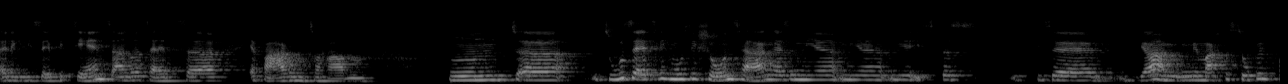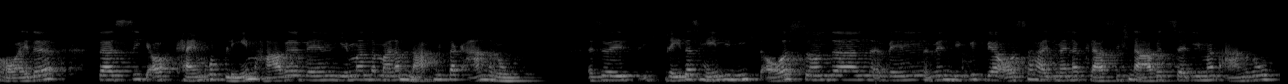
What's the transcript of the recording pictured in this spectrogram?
eine gewisse Effizienz, andererseits äh, Erfahrung zu haben. Und äh, zusätzlich muss ich schon sagen, also mir, mir, mir ist das, diese, ja, mir macht es so viel Freude, dass ich auch kein Problem habe, wenn jemand einmal am Nachmittag anruft also es, ich drehe das Handy nicht aus, sondern wenn, wenn wirklich wer außerhalb meiner klassischen Arbeitszeit jemand anruft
